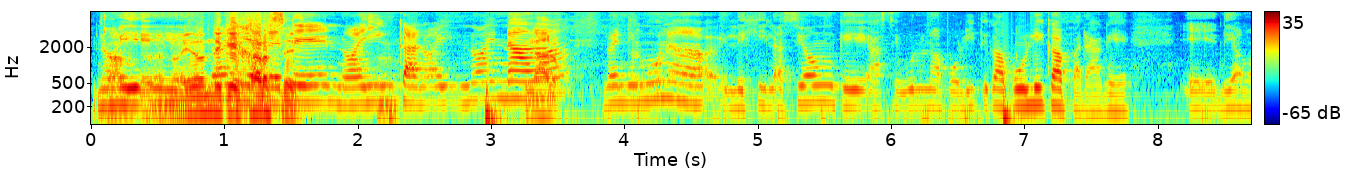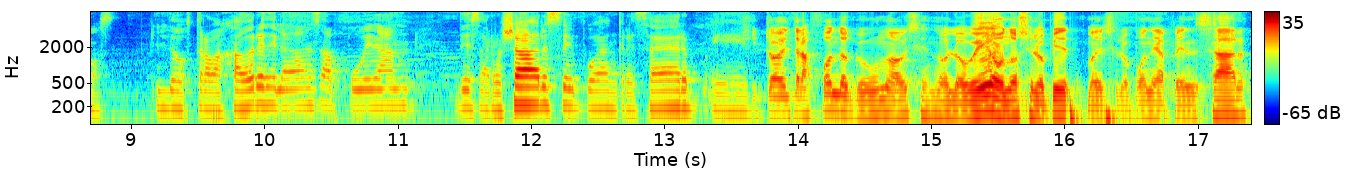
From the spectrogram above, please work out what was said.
no hay, eh, no hay quejarse. INT, no hay INCA, no hay, no hay nada, Claro. No hay ninguna legislación que asegure una política pública para que, eh, digamos, los trabajadores de la danza puedan desarrollarse, puedan crecer. eh, Y todo el trasfondo que uno a veces no lo ve o no se lo, se lo pone a pensar,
